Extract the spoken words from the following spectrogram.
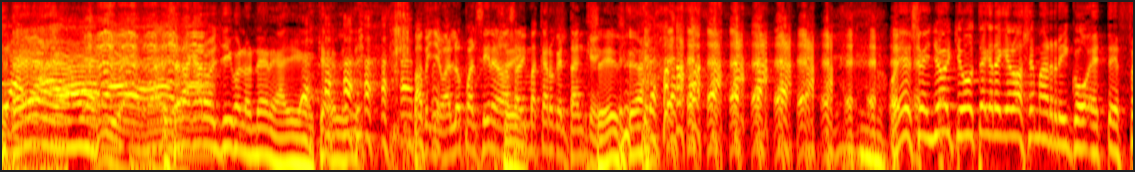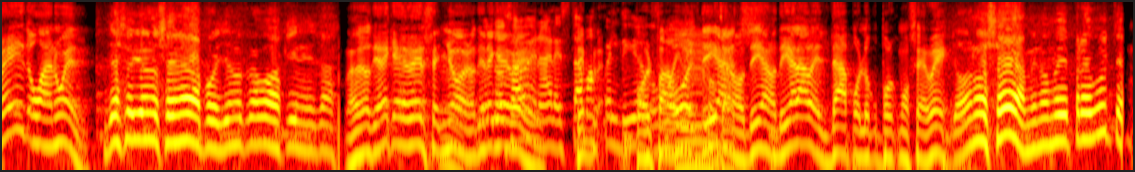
Y a rayos. Ese era Carol G con los nenes ahí. Papi, llevarlos para el cine va a salir más caro que el tanque. Sí, sí. Oye, señor, ¿quién usted cree que lo hace más rico? ¿Este Fade o Anuel? De eso yo no sé nada porque yo no trabajo aquí ni nada. No, no tiene que ver, señor. No tiene No que sabe ver. nada, está más perdido Por favor, yo. díganos, díganos, diga la verdad por, lo, por cómo se ve. Yo no sé, a mí no me pregunten.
